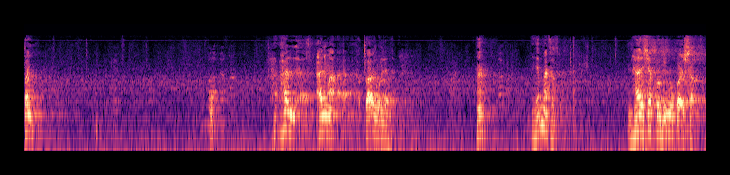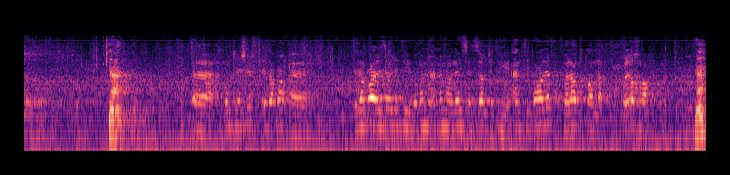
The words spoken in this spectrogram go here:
طيب. هل علم الطائر ولا لا؟ ها؟ إذا ما تطلق إن هذا شك في وقوع الشر نعم. آه، قلت يا شيخ إذا قال آه، إذا قال لزوجته وظن أنها ليست زوجته أنت طالق فلا تطلق. والأخرى؟ ها؟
